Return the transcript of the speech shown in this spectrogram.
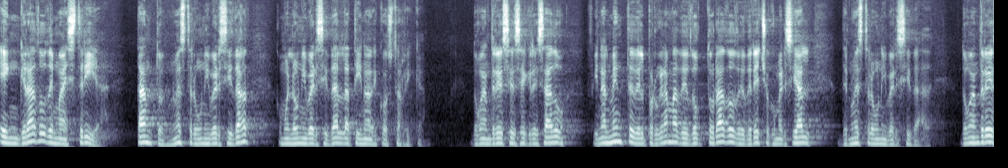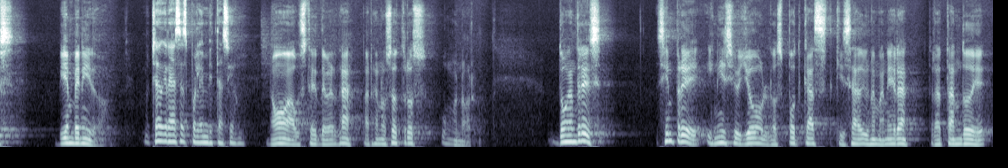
en grado de maestría, tanto en nuestra universidad como en la Universidad Latina de Costa Rica. Don Andrés es egresado finalmente del programa de doctorado de Derecho Comercial de nuestra universidad. Don Andrés, bienvenido. Muchas gracias por la invitación. No, a usted de verdad, para nosotros un honor. Don Andrés, siempre inicio yo los podcasts quizá de una manera tratando de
